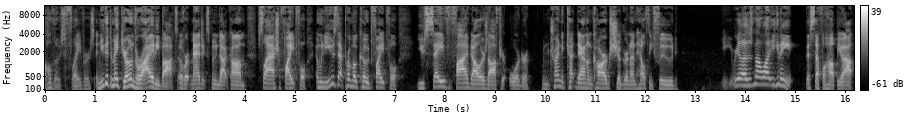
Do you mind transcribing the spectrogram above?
all those flavors. And you get to make your own variety box over at magicspoon.com slash fightful. And when you use that promo code fightful, you save $5 off your order. When you're trying to cut down on carbs, sugar, and unhealthy food, you realize there's not a lot you can eat. This stuff will help you out.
